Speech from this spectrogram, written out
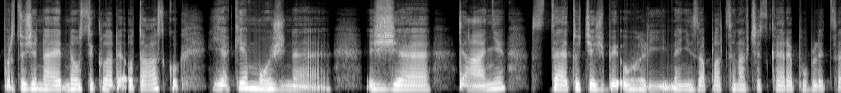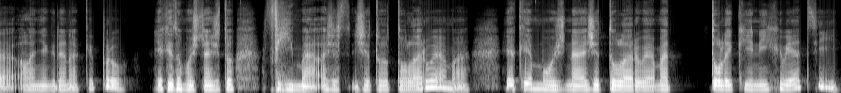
protože najednou si klade otázku, jak je možné, že daň z této těžby uhlí není zaplacena v České republice, ale někde na Kypru. Jak je to možné, že to víme a že, že to tolerujeme? Jak je možné, že tolerujeme tolik jiných věcí?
